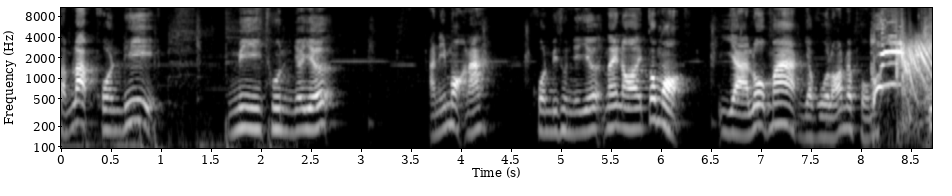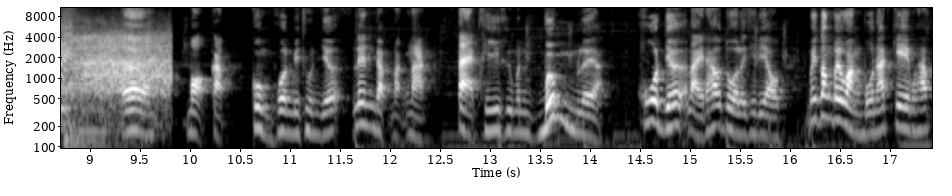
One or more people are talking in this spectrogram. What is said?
สำหรับคนที่มีทุนเยอะๆ อันนี้เหมาะนะ คนมีทุนเยอะๆ น้อยๆ ก็เหมาะ อย่าโลภมาก อย่าหัวร้อนแบบผม เออ เหมาะกับกลุ่มคนมีทุนเยอะ เล่นแบบหนักๆ แตกทีคือมันบึ้มเลยอะโคตรเยอะหลายเท่าตัวเลยทีเดียว ไม่ต้องไปหวังโบนัสเกมครับ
